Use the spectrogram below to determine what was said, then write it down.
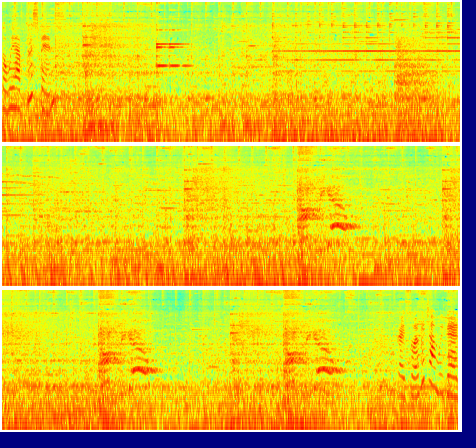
So we have two spins. Okay, so every time we get,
